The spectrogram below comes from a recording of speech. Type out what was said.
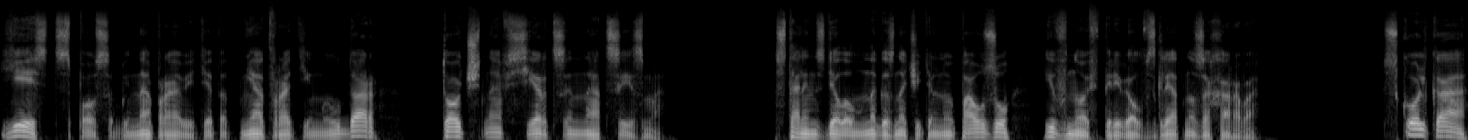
есть способы направить этот неотвратимый удар точно в сердце нацизма. Сталин сделал многозначительную паузу и вновь перевел взгляд на Захарова. «Сколько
